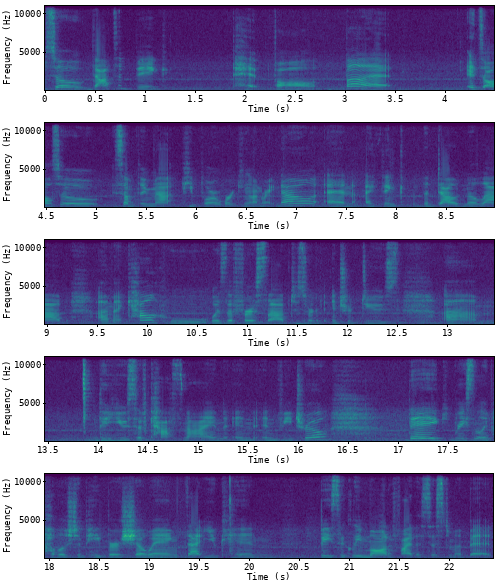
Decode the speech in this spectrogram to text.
So that's a big pitfall, but it's also something that people are working on right now and i think the doudna lab um, at cal who was the first lab to sort of introduce um, the use of cas9 in in vitro they recently published a paper showing that you can basically modify the system a bit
